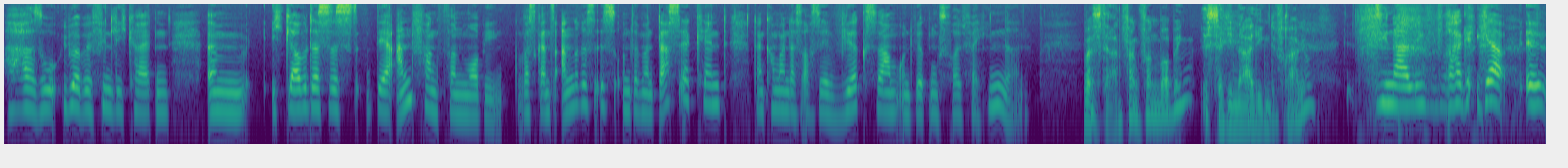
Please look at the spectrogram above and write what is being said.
ah, so Überbefindlichkeiten. Ähm, ich glaube, dass es der Anfang von Mobbing was ganz anderes ist. Und wenn man das erkennt, dann kann man das auch sehr wirksam und wirkungsvoll verhindern. Was ist der Anfang von Mobbing? Ist ja die naheliegende Frage. Die naheliegende Frage, ja, äh,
